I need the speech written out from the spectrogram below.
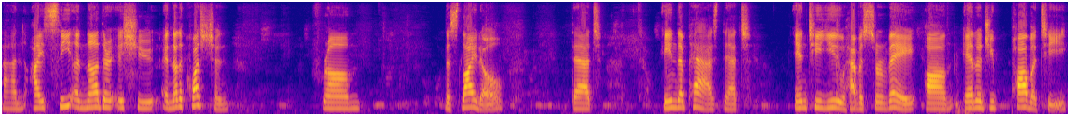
And I see another issue, another question from the Slido that in the past that NTU have a survey on energy poverty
